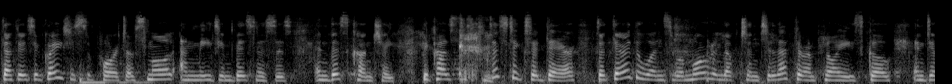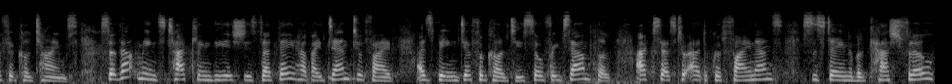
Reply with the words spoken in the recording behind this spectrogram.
that there's a greater support of small and medium businesses in this country because the statistics are there that they're the ones who are more reluctant to let their employees go in difficult times. So that means tackling the issues that they have identified as being difficulties. So, for example, access to adequate finance, sustainable cash flow,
